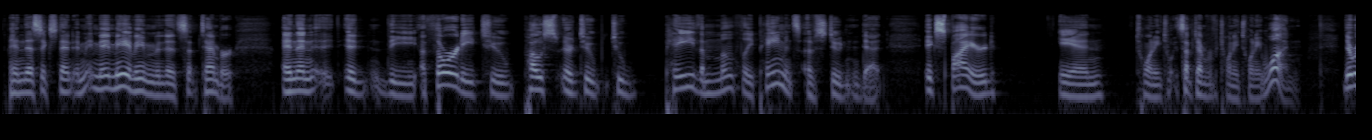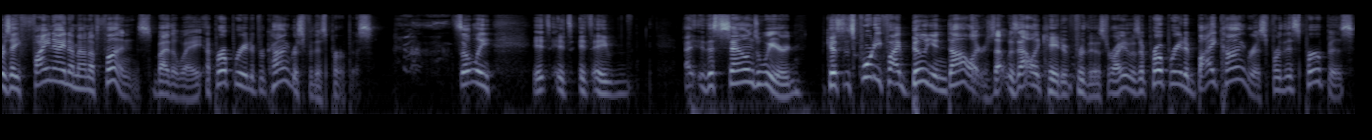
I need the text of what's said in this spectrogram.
and this extended, it may, may have even been in September. And then it, it, the authority to post or to to pay the monthly payments of student debt expired in 2020, September of 2021. There was a finite amount of funds, by the way, appropriated for Congress for this purpose. It's only it's it's it's a this sounds weird because it's 45 billion dollars that was allocated for this, right? It was appropriated by Congress for this purpose.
